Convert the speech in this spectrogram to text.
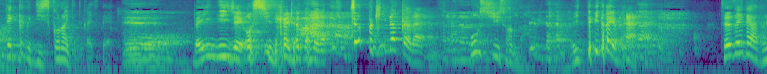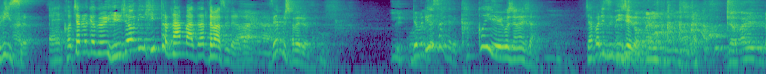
はいでっかくディスコナイトって書いてて。メイン DJ オッシーって書いてあったんだよね。ちょっと気になったよね。オッシーさんだ。行ってみたい。よね続いてはブリース、えーこちらの曲非常にヒットのナンバーになってますみたいなさ、はいはい全部喋るよねいいでもリュウさんみたいにかっこいい英語じゃないじゃん。ジャパニーズ DJ だよね。ジャパニーズ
